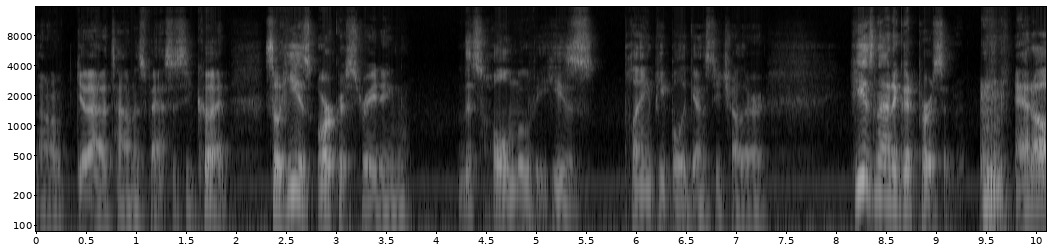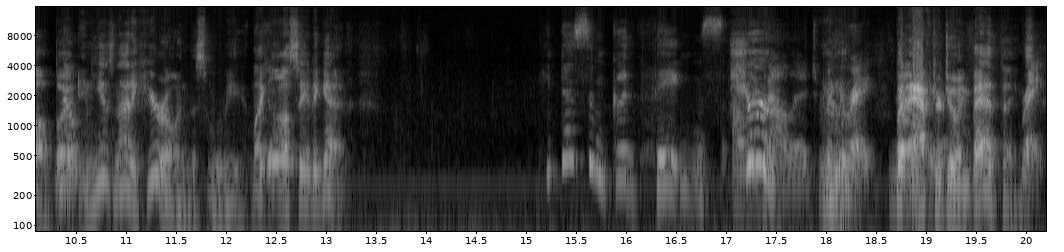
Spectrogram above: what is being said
know, get out of town as fast as he could. So he is orchestrating this whole movie. He's playing people against each other. He is not a good person at all, but No. and he is not a hero in this movie. Like I'll say it again. He does some good things, I'll Sure. acknowledge. But you're right. but after hero. doing bad things Right.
